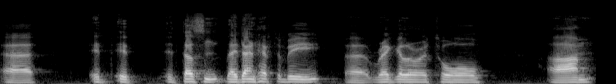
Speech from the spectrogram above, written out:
Uh, it, it, it doesn't, they don't have to be uh, regular at all. Um,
